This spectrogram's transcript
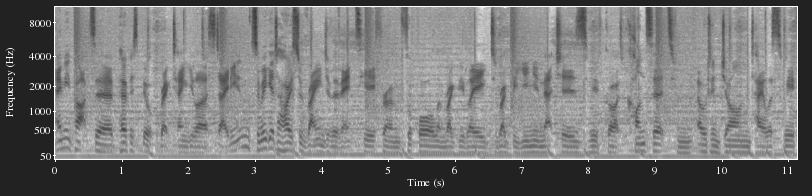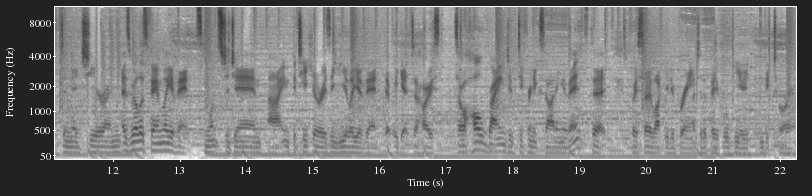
AAMI Park's a purpose-built rectangular stadium, so we get to host a range of events here from football and rugby league to rugby union matches. We've got concerts from Elton John, Taylor Swift and Ed Sheeran, as well as family events. Monster Jam uh, in particular is a yearly event that we get to host. So a whole range of different exciting events that we're so lucky to bring to the people here in Victoria.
